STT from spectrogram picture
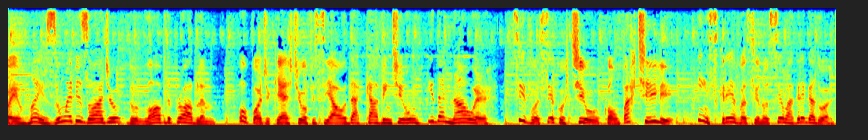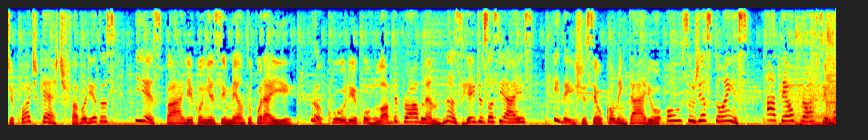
Foi mais um episódio do Love the Problem, o podcast oficial da K21 e da Nowhere. Se você curtiu, compartilhe. Inscreva-se no seu agregador de podcast favoritos e espalhe conhecimento por aí. Procure por Love the Problem nas redes sociais e deixe seu comentário ou sugestões. Até o próximo!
